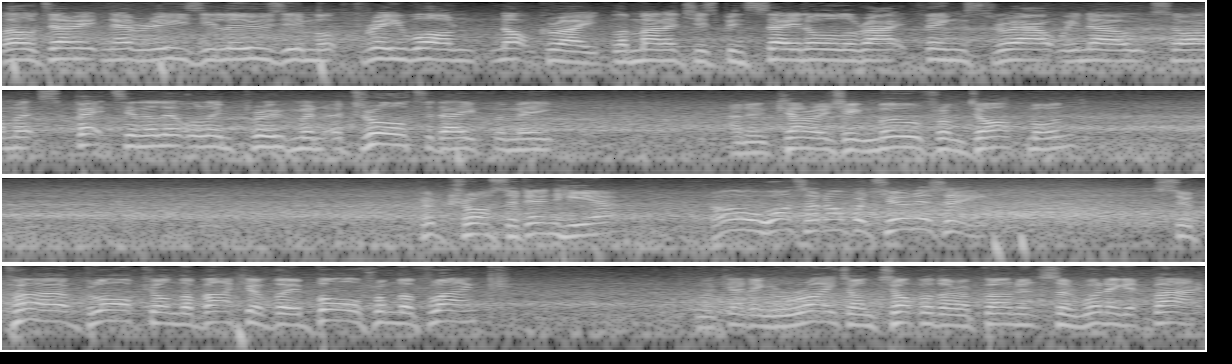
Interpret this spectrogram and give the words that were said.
Well, Derek, never easy losing, but 3-1, not great. The manager's been saying all the right things throughout, we know, so I'm expecting a little improvement. A draw today for me. An encouraging move from Dortmund. Could cross it in here. Oh, what an opportunity! Superb block on the back of the ball from the flank. They're getting right on top of their opponents and winning it back.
